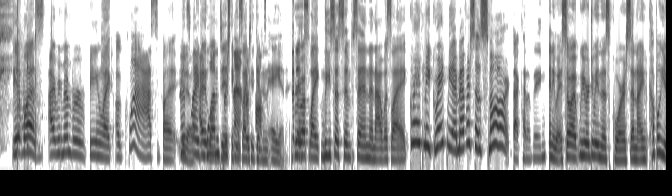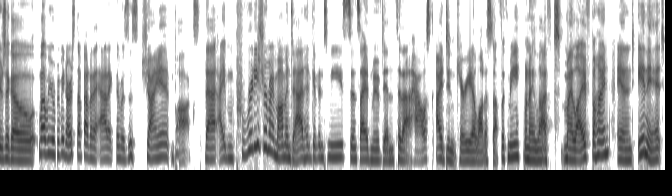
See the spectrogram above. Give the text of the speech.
it was, I remember being like a class, but you It's know, like I loved it because I could get an. A in it. But Grew up like Lisa Simpson and I was like, grade me, grade me. I'm ever so smart, that kind of thing. Anyway, so I, we were doing this course and I, a couple years ago, while we were moving our stuff out of the attic, there was this giant box that I'm pretty sure my mom and dad had given to me since I had moved into that house. I didn't carry a lot of stuff with me when I left my life behind. And in it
